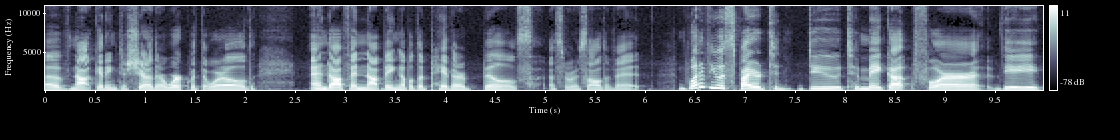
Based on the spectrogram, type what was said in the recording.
of not getting to share their work with the world and often not being able to pay their bills as a result of it. What have you aspired to do to make up for the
